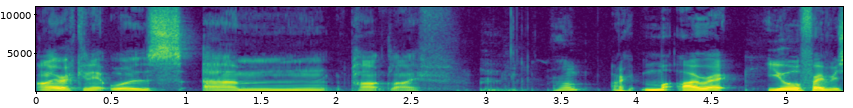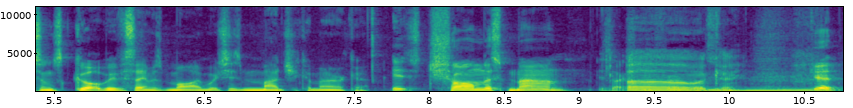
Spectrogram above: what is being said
I reckon it was um, Park Life. i re- your favourite song's got to be the same as mine, which is Magic America. It's Charmless Man. Is actually my Oh, favourite. okay. Good.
